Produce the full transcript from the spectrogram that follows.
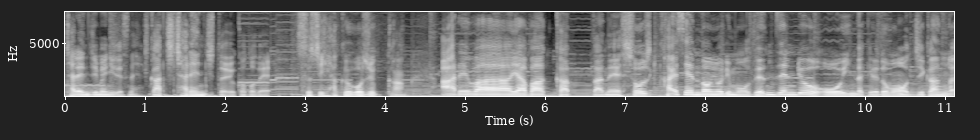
チャレンジメニューですね。ガチチャレンジということで、寿司150貫。あれはやばかったったね。正直海鮮丼よりも全然量多いんだけれども、時間が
